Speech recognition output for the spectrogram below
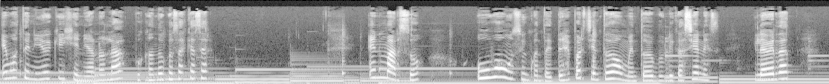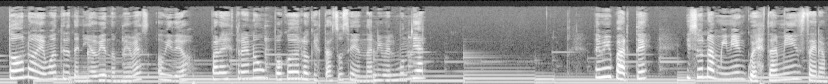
hemos tenido que ingeniárnosla buscando cosas que hacer. En marzo, hubo un 53% de aumento de publicaciones y la verdad, todos nos hemos entretenido viendo memes o videos para distraernos un poco de lo que está sucediendo a nivel mundial. De mi parte, hice una mini encuesta en mi Instagram,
